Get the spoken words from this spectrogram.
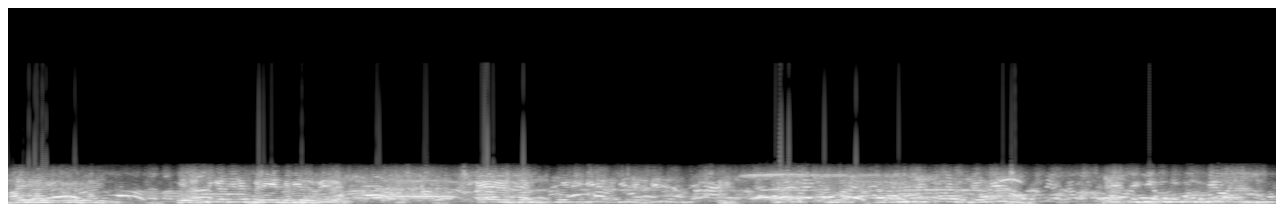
¡Ay, ay, ay, ay! Este puso que en su.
